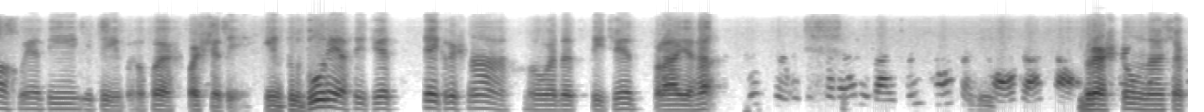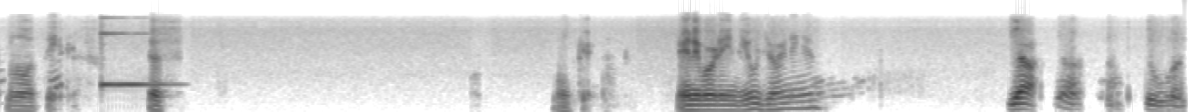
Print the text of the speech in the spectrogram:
आह्वयति इति पश्यति। किन्तु दूरे अस्ति चेत् हे कृष्ण वदति चेत् प्रायः। द्रष्टुं न शक्नोति। okay. Anybody new joining in? Yeah. Yeah tribhuvan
